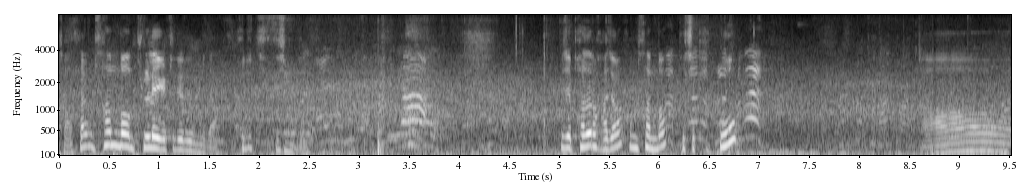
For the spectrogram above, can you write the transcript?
자, 3, 3번 플레이가 기대됩니다. 후드티 있으신 분. 이제 받으러 가죠. 33번. 그치, 받고. 아.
